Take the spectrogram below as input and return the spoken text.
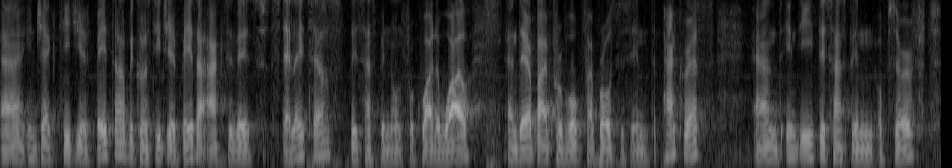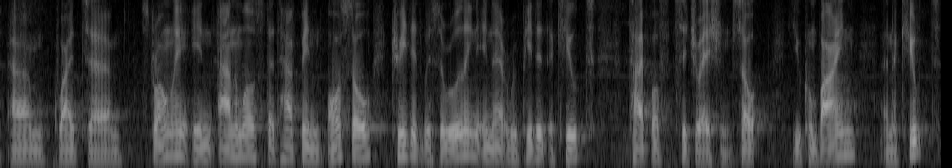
uh, inject TGF beta because TGF beta activates stellate cells. This has been known for quite a while, and thereby provoke fibrosis in the pancreas. And indeed, this has been observed um, quite um, strongly in animals that have been also treated with cerulean in a repeated acute type of situation. So you combine an acute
